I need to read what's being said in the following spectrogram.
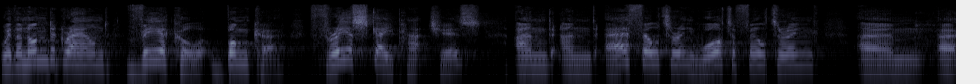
with an underground vehicle bunker, three escape hatches, and, and air filtering, water filtering, um, uh,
